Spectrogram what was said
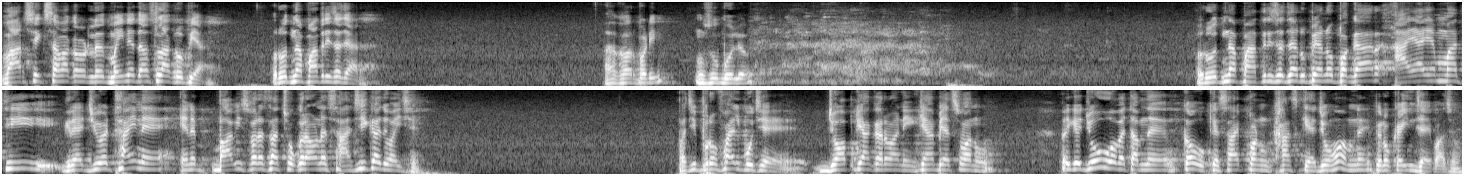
વાર્ષિક સવા કરોડ એટલે મહિને દસ લાખ રૂપિયા. રોજના પાંત્રીસ હજાર. હા, ખબર પડી? હું શું બોલ્યો? રોજના પાંત્રીસ હજાર રૂપિયાનો પગાર આઈઆઈએમમાંથી ગ્રેજ્યુએટ થાય ને, એને બાવીસ વર્ષના છોકરાઓને સાહજિક જ હોય છે. પછી પ્રોફાઇલ પૂછે જોબ ક્યાં કરવાની? ક્યાં બેસવાનું? કે જોવું હવે તમને કહું કે સાહેબ પણ ખાસ કહેજો હો અમને. પેલો કહીને જાય પાછો.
